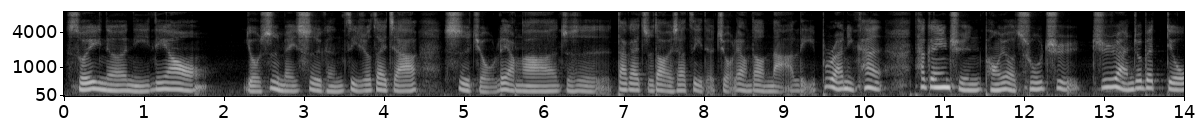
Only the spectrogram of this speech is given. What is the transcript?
所以呢，你一定要有事没事，可能自己就在家试酒量啊，就是大概知道一下自己的酒量到哪里。不然你看他跟一群朋友出去，居然就被丢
